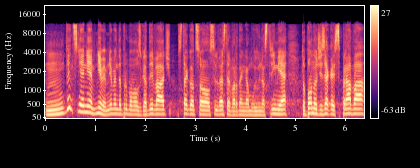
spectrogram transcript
Mm, Więc nie, nie, nie wiem, nie będę próbował zgadywać. Z tego, co Sylwester Wardenga mówił na streamie, to ponoć jest jakaś sprawa,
